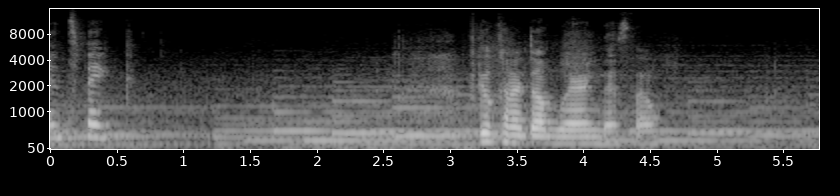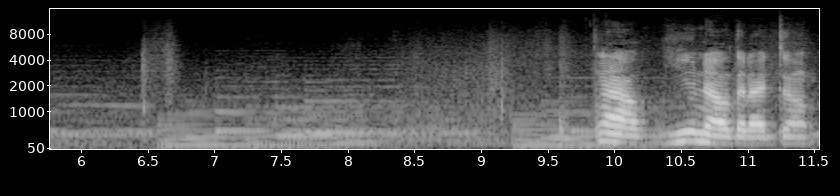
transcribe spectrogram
it's fake. I feel kind of dumb wearing this though. Oh, you know that I don't.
